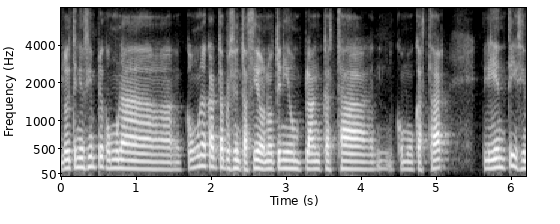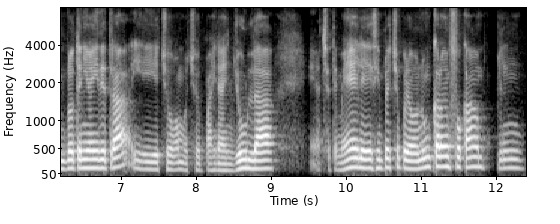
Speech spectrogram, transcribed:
lo he tenido siempre como una, como una carta de presentación, no he tenido un plan castar, como castar cliente y siempre lo he tenido ahí detrás y he hecho, vamos, he hecho páginas en Joomla, en HTML, siempre he hecho, pero nunca lo he enfocado en plan,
